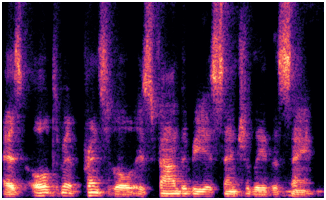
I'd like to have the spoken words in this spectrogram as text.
as ultimate principle is found to be essentially the same.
